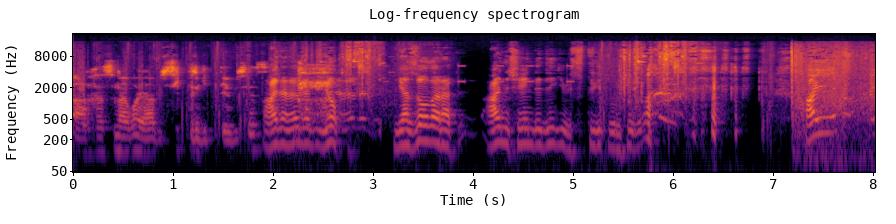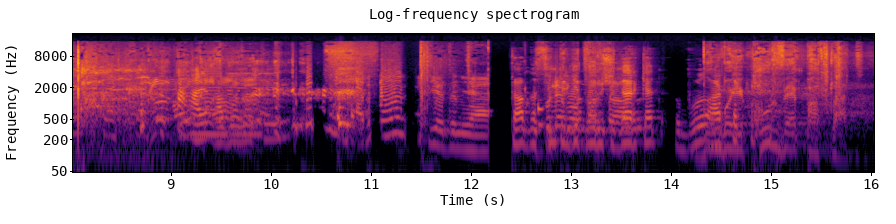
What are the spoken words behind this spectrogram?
Arkasına koy abi siktir git diye bir ses. Aynen öyle. Yok. Yazı olarak aynı şeyin dediği gibi siktir git vuruşu. vur. ay ay Allah'ım. Ben onu bekliyordum ya. Tam da siktir git vuruşu derken bu Bombayı artık kur ve patlat.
